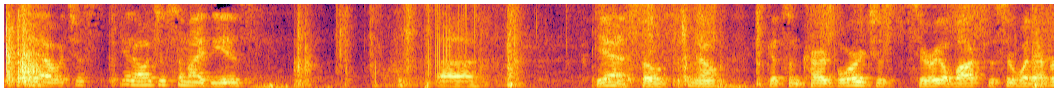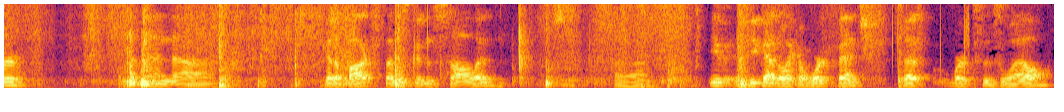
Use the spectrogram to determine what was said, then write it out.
so yeah, with just, you know, just some ideas. Uh, yeah, so, you know, get some cardboard, just cereal boxes or whatever, and then uh, get a box that's good and solid. Uh, even if you got like a workbench, that works as well.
